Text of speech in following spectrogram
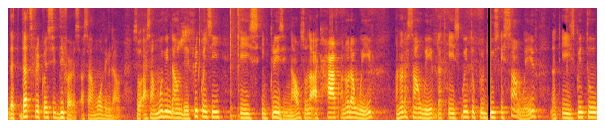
that that frequency differs as I'm moving down. So as I'm moving down, the frequency is increasing now. So now I have another wave, another sound wave that is going to produce a sound wave that is going to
